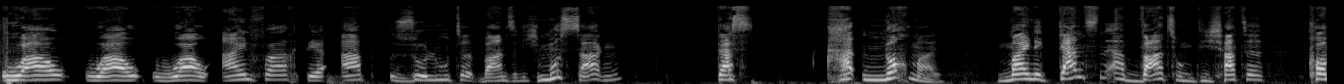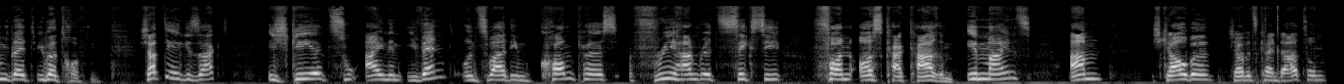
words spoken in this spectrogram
Wow, wow, wow. Einfach der absolute Wahnsinn. Ich muss sagen, das hat nochmal meine ganzen Erwartungen, die ich hatte, komplett übertroffen. Ich habe dir gesagt, ich gehe zu einem Event und zwar dem Compass 360 von Oskar Karem in Mainz am, ich glaube, ich habe jetzt kein Datum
